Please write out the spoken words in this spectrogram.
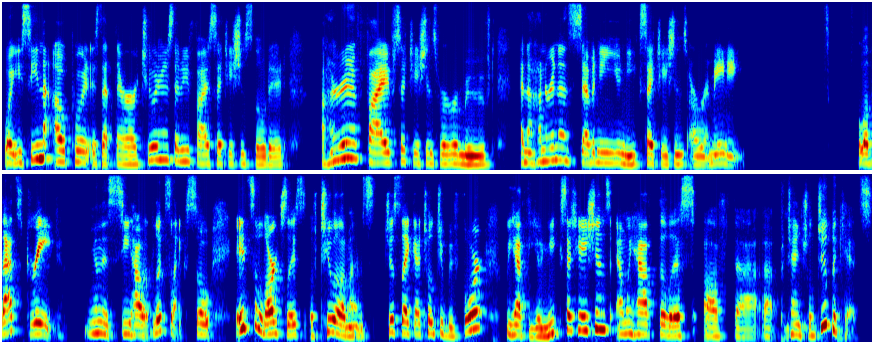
What you see in the output is that there are 275 citations loaded, 105 citations were removed, and 170 unique citations are remaining. Well, that's great. I'm going to see how it looks like. So it's a large list of two elements. Just like I told you before, we have the unique citations and we have the list of the uh, potential duplicates.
